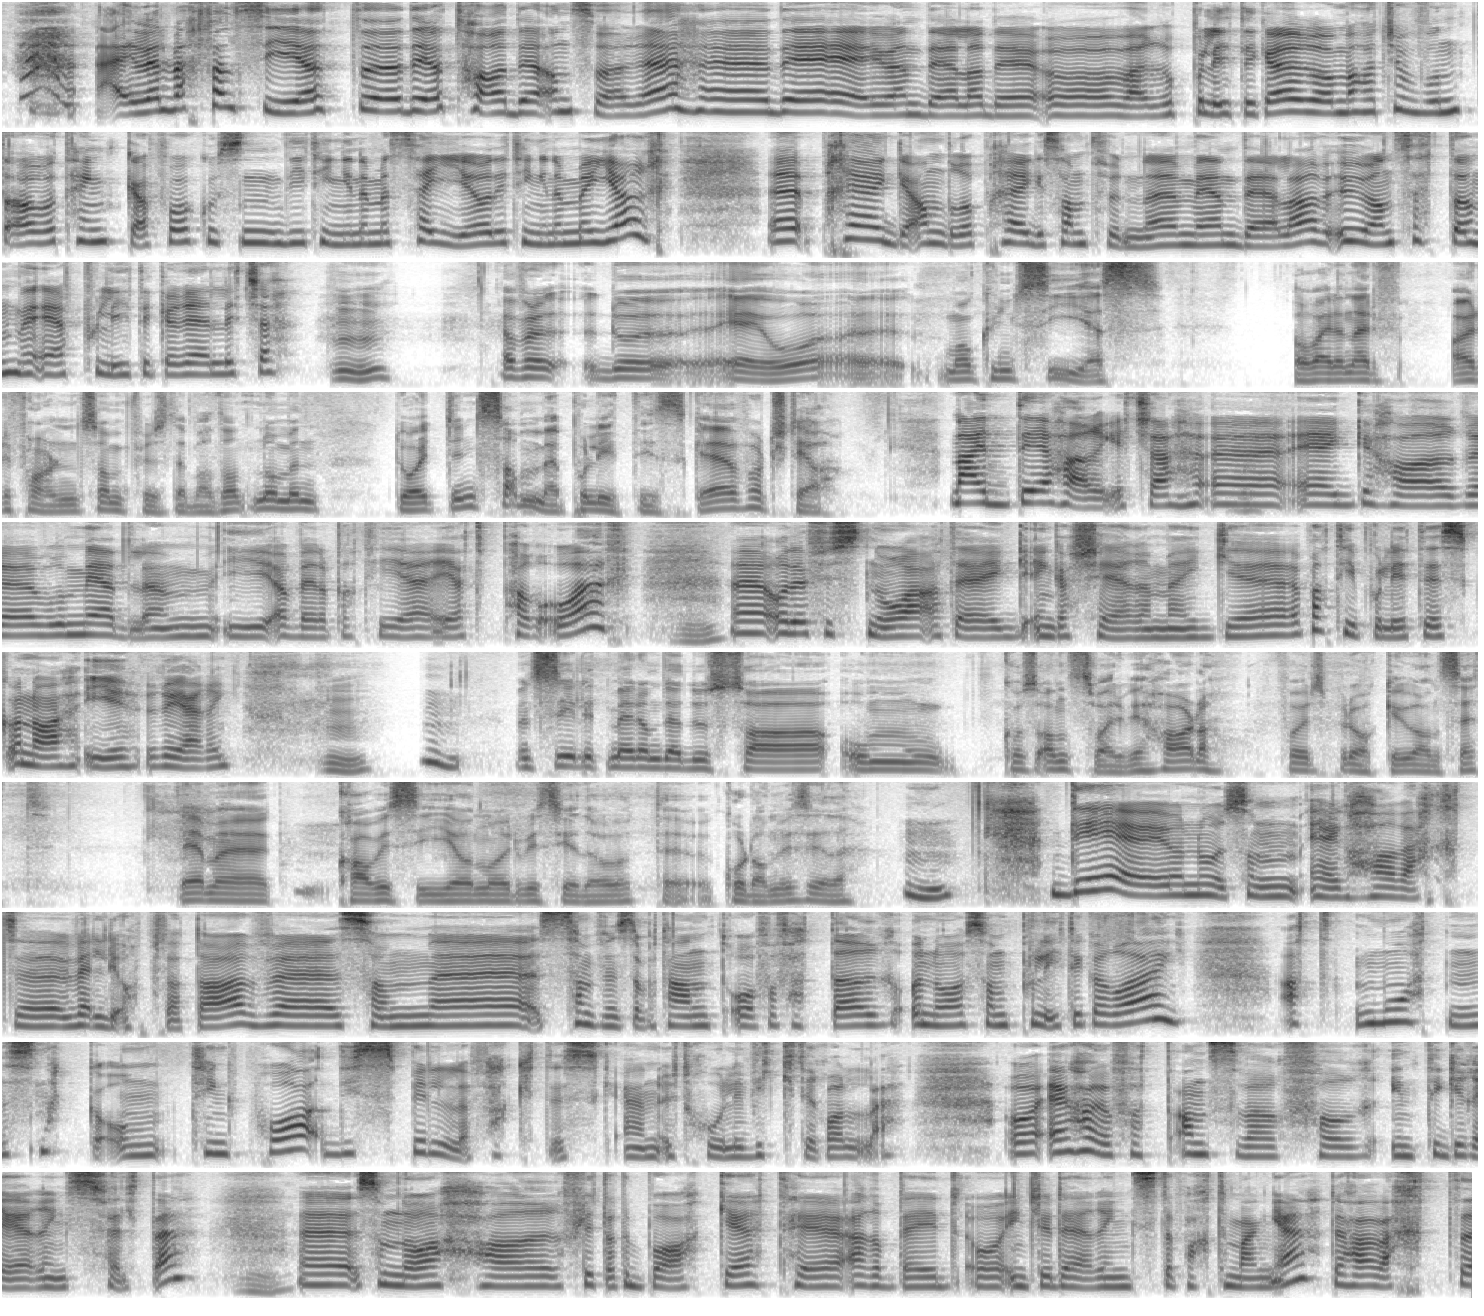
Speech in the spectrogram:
Jeg vil i hvert fall si at eh, det å ta det ansvaret, eh, det er jo en del av det å være politiker. Og vi har ikke vondt av å tenke på hvordan de tingene vi sier og de tingene vi gjør, preger andre og preger samfunnet vi er en del av, uansett om vi er politikere eller ikke. Mm. Ja, for du er jo eh, Må kunne sies å være en erf erfaren samfunnsdebattant nå, men du har ikke den samme politiske fartstida? Nei, det har jeg ikke. Eh, jeg har eh, vært medlem i Arbeiderpartiet i et par år. Mm. Og det er først nå at jeg engasjerer meg partipolitisk, og nå i regjering. Mm. Mm. Men si litt mer om det du sa om hvilket ansvar vi har da, for språket uansett. Det med hva vi sier, og når vi sier det, og hvordan vi sier det. Mm. Det er jo noe som jeg har vært uh, veldig opptatt av uh, som uh, samfunnsdebattant og forfatter, og nå som politiker òg. At måten vi snakker om ting på, de spiller faktisk en utrolig viktig rolle. Og jeg har jo fått ansvar for integreringsfeltet, mm. som nå har flytta tilbake til Arbeid- og inkluderingsdepartementet. Det har vært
